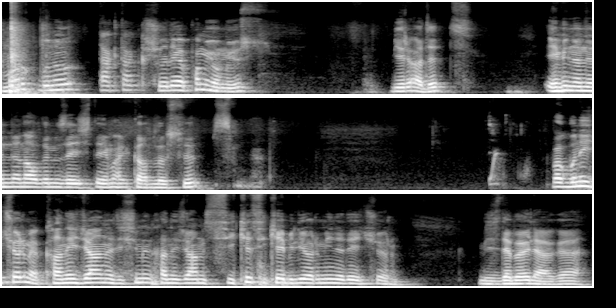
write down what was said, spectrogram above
Moruk bunu tak tak şöyle yapamıyor muyuz? Bir adet Eminönü'nden aldığımız HDMI kablosu. Bismillah. Bak bunu içiyorum ya kanayacağını, dişimin kanayacağını sike sike biliyorum yine de içiyorum. Bizde böyle aga.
